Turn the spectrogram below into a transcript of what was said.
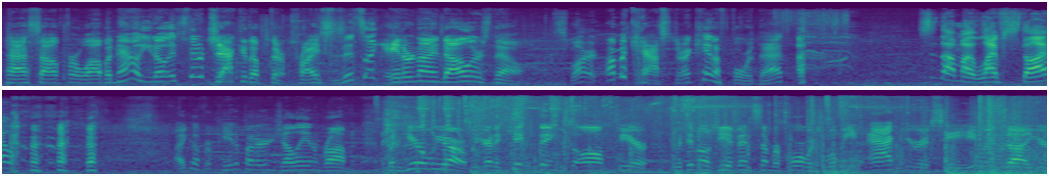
pass out for a while. But now, you know, it's they're jacking up their prices. It's like 8 or $9 now. Smart. I'm a caster. I can't afford that. this is not my lifestyle. I go for peanut butter and jelly and ramen. But here we are. We're going to kick things off here with MLG events number four, which will be accuracy. He was uh, your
